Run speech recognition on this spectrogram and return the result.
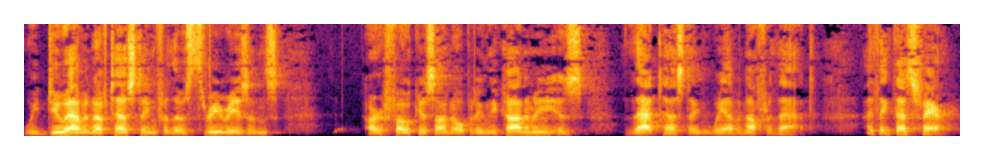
We do have enough testing for those three reasons. our focus on opening the economy is that testing. We have enough for that. I think that's fair,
